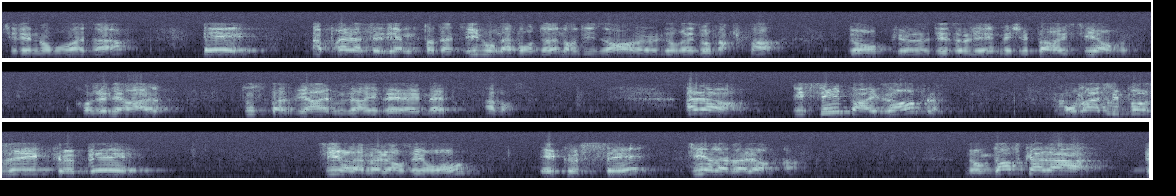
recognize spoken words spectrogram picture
tirer le nombre au hasard, et après la 16e tentative, on abandonne en disant euh, le réseau ne marche pas, donc euh, désolé, mais j'ai pas réussi à envoyer. Donc en général, tout se passe bien et vous arrivez à émettre avant ça. Alors, ici par exemple, on va supposer que B tire la valeur 0 et que C tire la valeur 1. Donc dans ce cas-là, B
